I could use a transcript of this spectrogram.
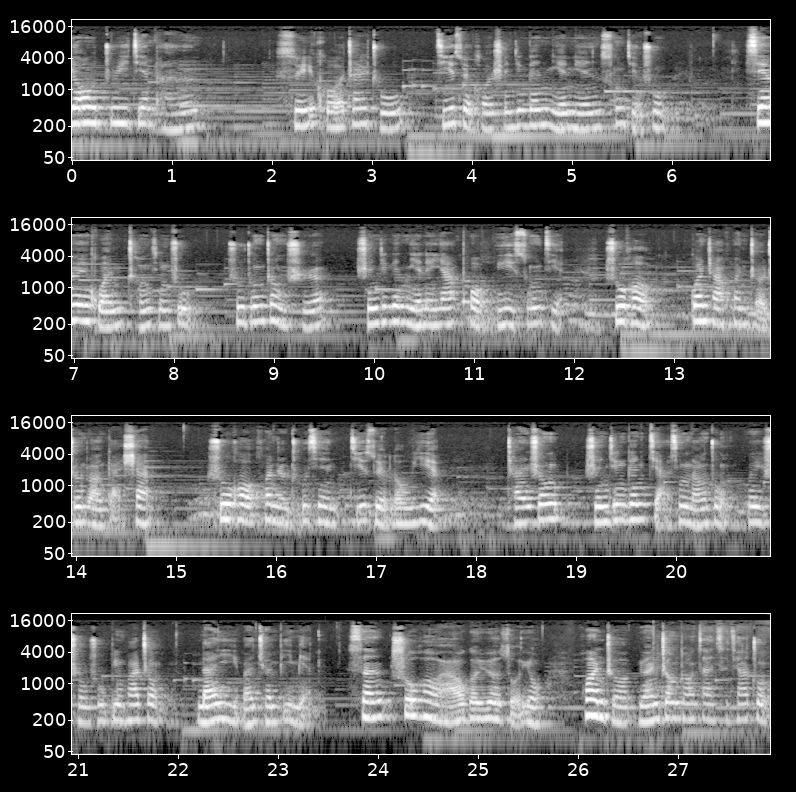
腰椎间盘髓核摘除、脊髓和神经根粘连松解术、纤维环成形术。术中证实神经根粘连压迫予以松解。术后观察患者症状改善。术后患者出现脊髓漏液，产生神经根假性囊肿，为手术并发症，难以完全避免。三术后 L 个月左右，患者原症状再次加重，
